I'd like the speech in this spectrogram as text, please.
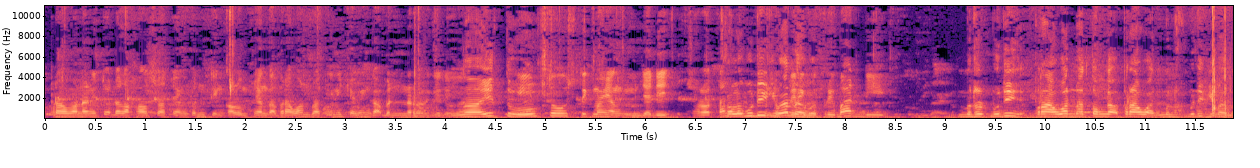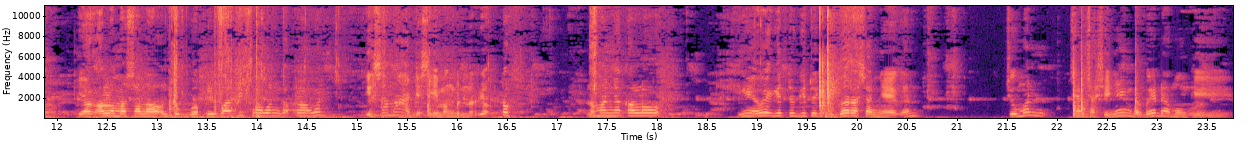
keperawanan itu adalah hal suatu yang penting. Kalau misalnya nggak perawan berarti ini cewek nggak bener gitu kan. Nah itu. Itu stigma yang menjadi sorotan Kalau Budi gimana, Bud? pribadi. Menurut Budi perawan atau nggak perawan? Menurut Budi gimana? Ya kalau masalah untuk gua pribadi perawan nggak perawan? Ya sama aja sih emang bener. Yuk toh. Namanya kalau ngewe gitu-gitu juga rasanya ya kan? Cuman sensasinya yang berbeda mungkin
